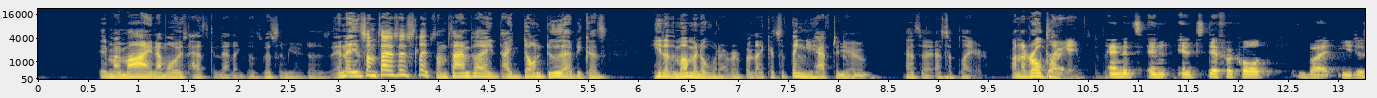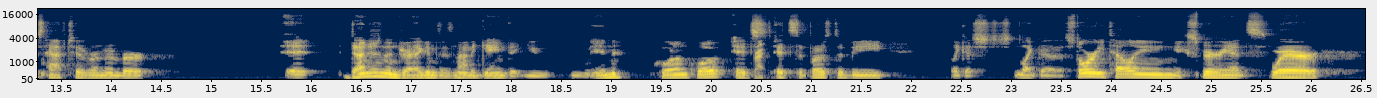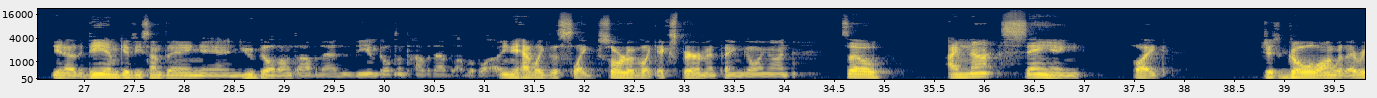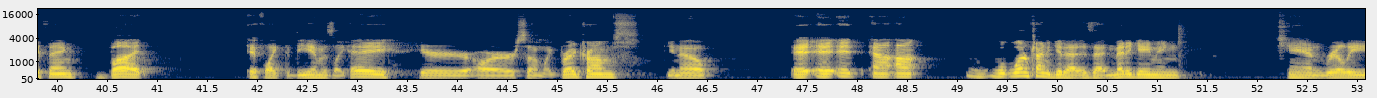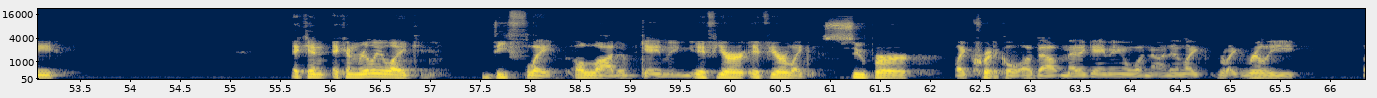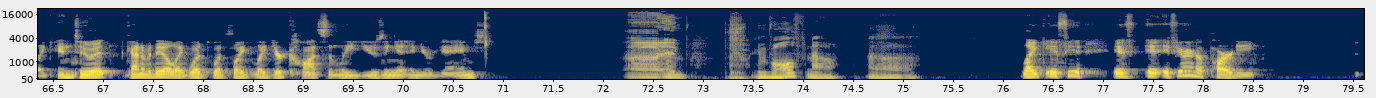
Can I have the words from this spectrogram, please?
in my mind i'm always asking that like does vesemir does and I, sometimes i slip sometimes i i don't do that because heat of the moment or whatever but like it's a thing you have to do Mhm. as a as a player on a role playing Right. game and it's and it's difficult, but you just have to remember, it, Dungeons and Dragons is not a game that you win, quote unquote. It's Right. it's supposed to be like a like a storytelling experience where you know the DM gives you something and you build on top of that, and the DM builds on top of that, blah blah blah. And you have like this like sort of like experiment thing going on. So I'm not saying like just go along with everything, but if like the DM is like, hey, here are some like breadcrumbs, you know, it, it, it uh, uh, what I'm trying to get at is that metagaming can really it can it can really like deflate a lot of gaming if you're if you're like super like critical about metagaming and whatnot and like like really like into it kind of a deal like what what's like like you're constantly using it in your games Uh, involved? No. Uh, like if you if if you're in a party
